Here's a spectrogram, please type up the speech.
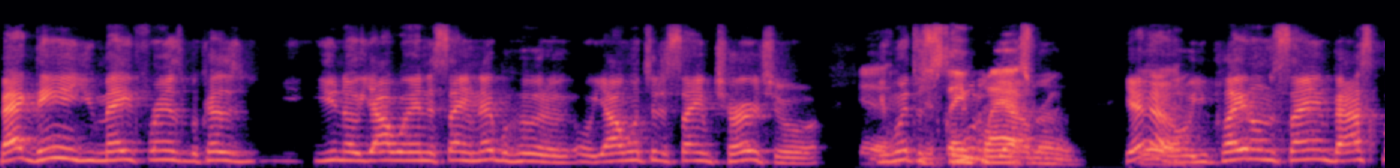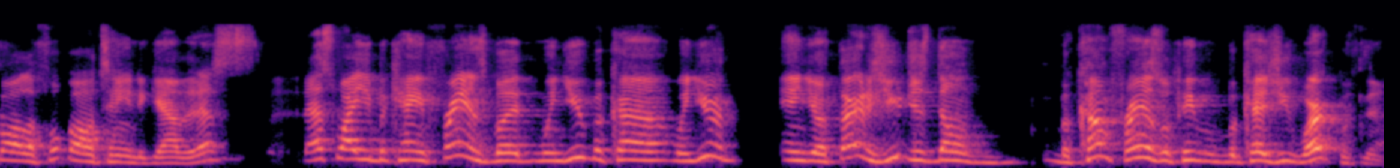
back then, you made friends because you know y'all were in the same neighborhood or, or y'all went to the same church or yeah. you went to the same classroom. Yeah, Yeah. or you played on the same basketball or football team together. That's that's why you became friends. But when you become when you're in your 30s, you just don't become friends with people because you work with them.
